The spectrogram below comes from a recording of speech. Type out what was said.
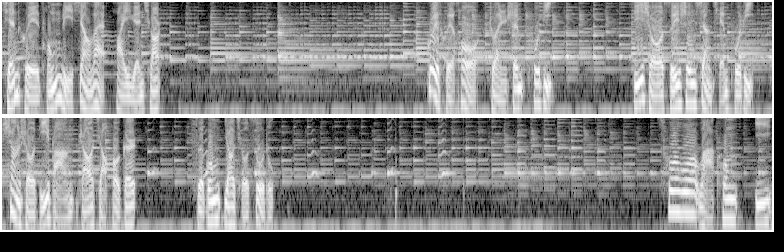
前腿从里向外画一圆圈。跪腿后转身铺地，敌手随身向前铺地，上手抵膀找脚后跟儿。此功要求速度。搓窝瓦空一，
